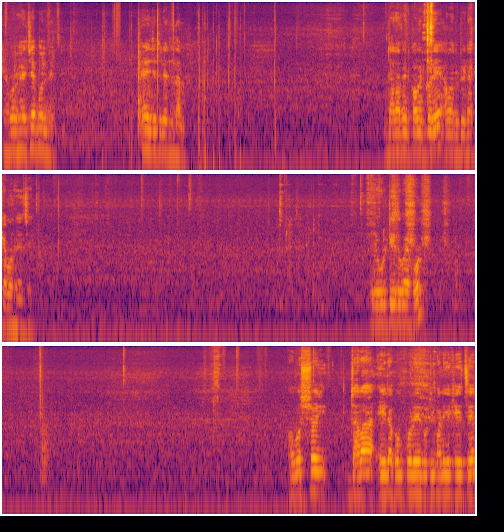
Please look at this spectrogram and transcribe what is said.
কেমন হয়েছে বলবেন এই যে তুলে দিলাম। জানাবেন কমেন্ট করে আমার রুটিটা কেমন হয়েছে। উল্টিয়ে দেবো এখন। অবশ্যই যারা এই রকম করে রুটি বানিয়ে খেয়েছেন,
